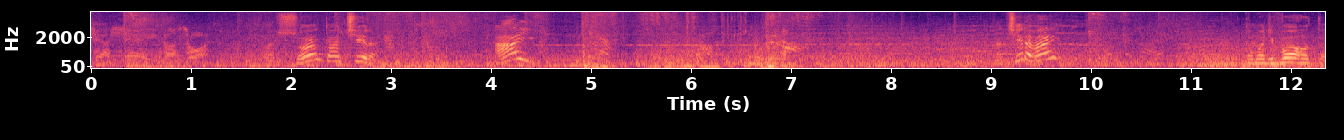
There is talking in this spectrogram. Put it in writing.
Te achei, invasor. Achou? Então atira. Ai! Atira, vai! Toma de volta.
